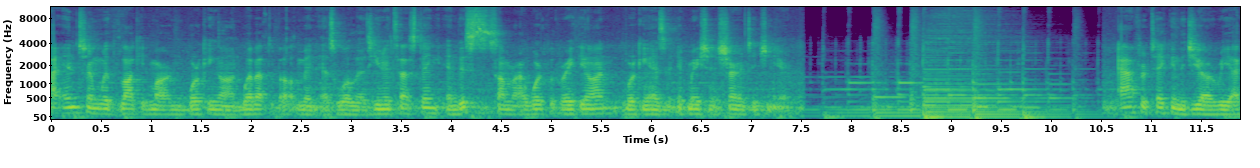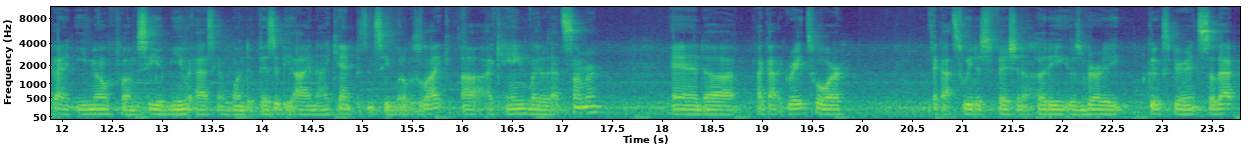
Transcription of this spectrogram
I interned with Lockheed Martin working on web app development as well as unit testing, and this summer I worked with Raytheon working as an information assurance engineer. After taking the GRE, I got an email from CMU asking wanted to visit the INI campus and see what it was like. Uh, I came later that summer, and uh, I got a great tour. I got Swedish fish and a hoodie. It was a very good experience. So that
